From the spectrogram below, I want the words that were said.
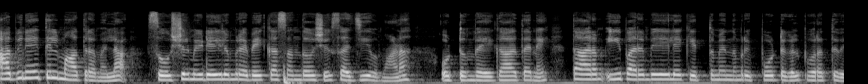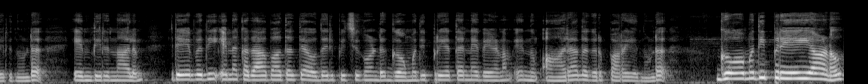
അഭിനയത്തിൽ മാത്രമല്ല സോഷ്യൽ മീഡിയയിലും റെബേക്ക സന്തോഷ് സജീവമാണ്. ഒട്ടും വൈകാതെ തന്നെ താരം ഈ പരമ്പരയിലേക്ക് എത്തുമെന്നും റിപ്പോർട്ടുകൾ പുറത്തു വരുന്നുണ്ട്. എന്നിരുന്നാലും രേവതി എന്ന കഥാപാത്രത്തെ അവതരിപ്പിച്ചുകൊണ്ട് ഗോമതിപ്രിയ തന്നെ വേണം എന്നും ആരാധകർ പറയുന്നുണ്ട്. ഗോമതിപ്രിയയാണോ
